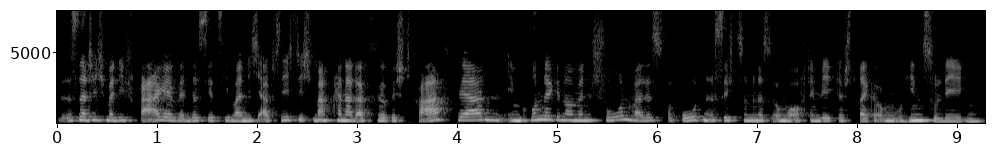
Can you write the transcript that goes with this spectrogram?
Das ist natürlich mal die Frage, wenn das jetzt jemand nicht absichtlich macht, kann er dafür bestraft werden? Im Grunde genommen schon, weil es verboten ist, sich zumindest irgendwo auf dem Weg der Strecke irgendwo hinzulegen.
